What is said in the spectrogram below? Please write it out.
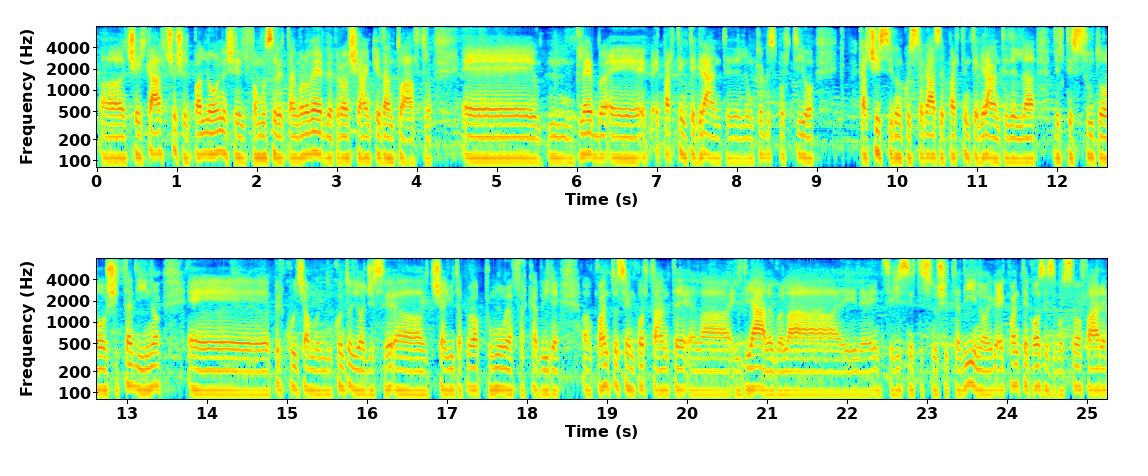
uh, c'è il calcio, c'è il pallone, c'è il famoso rettangolo verde, però c'è anche tanto altro. È un club è, è parte integrante, un club sportivo calcistico in questo caso è parte integrante del, del tessuto cittadino per cui diciamo, l'incontro di oggi uh, ci aiuta proprio a promuovere, a far capire uh, quanto sia importante la, il dialogo, la, il, inserirsi nel tessuto cittadino e, e, quante cose si possono fare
